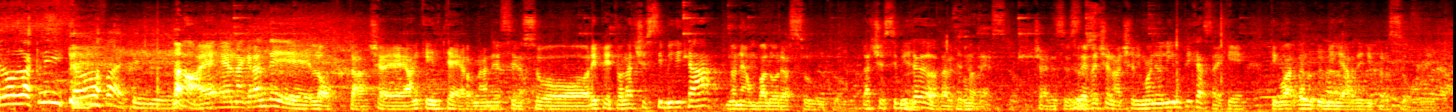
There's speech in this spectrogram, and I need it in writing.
non la clicca, non la fai. Quindi... No, è, è una grande lotta, cioè anche interna, nel senso, ripeto, l'accessibilità non è un valore assoluto, l'accessibilità è data dal contesto, cioè nel senso, se stai facendo una cerimonia olimpica sai che ti guardano 2 miliardi di persone,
